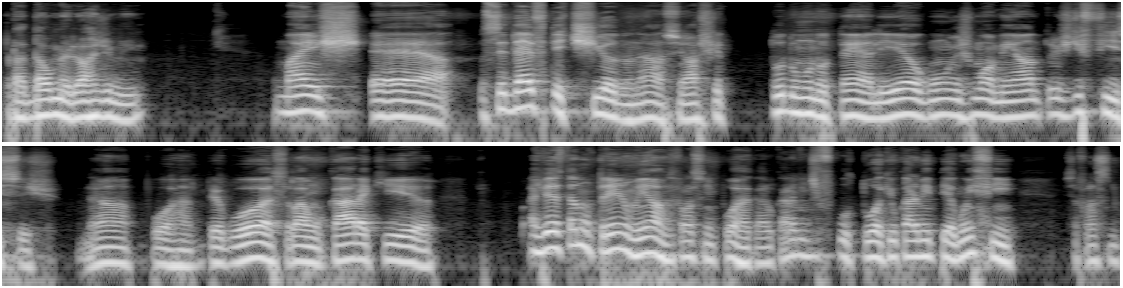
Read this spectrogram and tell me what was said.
para dar o melhor de mim. Mas é, você deve ter tido, né? Assim, eu acho que todo mundo tem ali alguns momentos difíceis, né? Porra, pegou, sei lá, um cara que. Às vezes até no treino mesmo, fala assim, porra, cara, o cara me dificultou aqui, o cara me pegou, enfim. Você fala assim,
